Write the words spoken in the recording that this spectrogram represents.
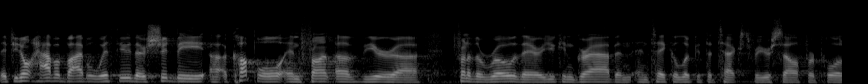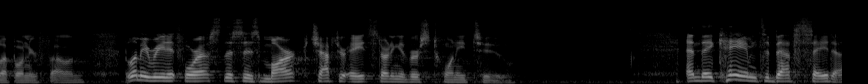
If you don't have a Bible with you, there should be a couple in front of, your, uh, front of the row there. You can grab and, and take a look at the text for yourself or pull it up on your phone. But let me read it for us. This is Mark chapter 8, starting in verse 22. And they came to Bethsaida.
